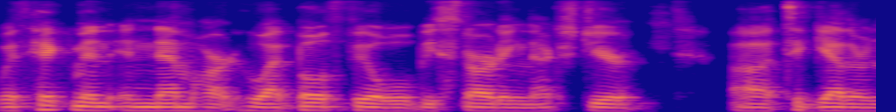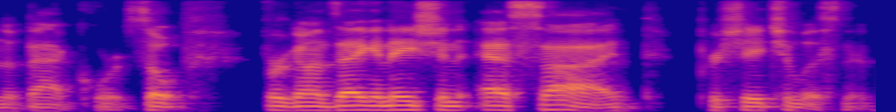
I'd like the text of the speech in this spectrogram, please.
with Hickman and Nembhard, who I both feel will be starting next year uh, together in the backcourt. So for Gonzaga Nation SI, appreciate you listening.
